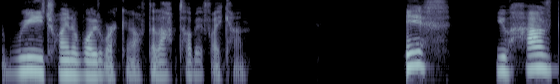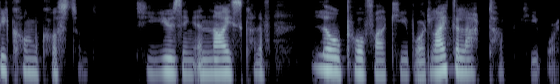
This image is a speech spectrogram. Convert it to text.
really try and avoid working off the laptop if I can. If you have become accustomed to using a nice kind of low profile keyboard like the laptop keyboard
